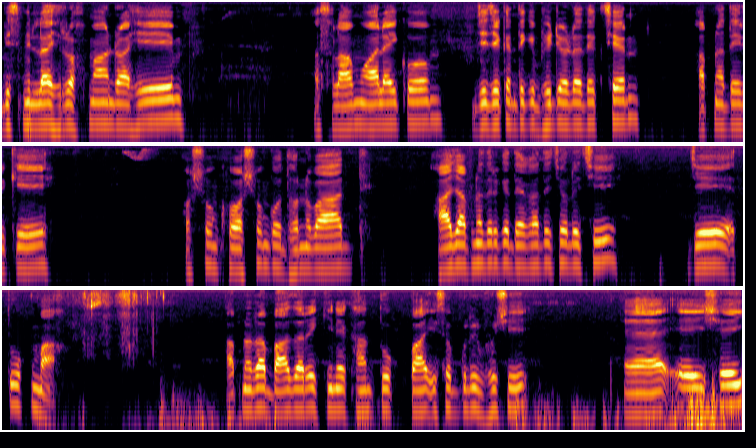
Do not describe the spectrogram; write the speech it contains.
বিসমিল্লাহ রহমান রাহিম। আসসালামু আলাইকুম। যে যেখান থেকে ভিডিওটা দেখছেন আপনাদেরকে অসংখ্য অসংখ্য ধন্যবাদ। আজ আপনাদেরকে দেখাতে চলেছি যে তুকমা। আপনারা বাজারে কিনে খান তুকপা এসবগুলির আহ, এই সেই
